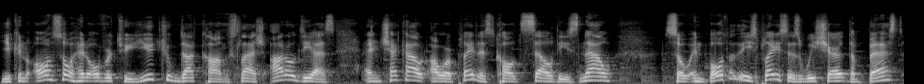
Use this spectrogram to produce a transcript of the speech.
You can also head over to youtube.com slash autods and check out our playlist called Sell These Now so in both of these places, we share the best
